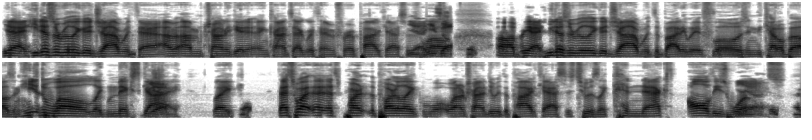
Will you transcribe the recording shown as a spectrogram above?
Yeah, he does a really good job with that. I'm, I'm trying to get in contact with him for a podcast as yeah, well. He's awesome. uh, but yeah, he does a really good job with the body weight flows and the kettlebells, and he's a well like mixed guy. Yeah. Like that's why that's part the part of like what I'm trying to do with the podcast is too is like connect all these worlds. Yeah.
